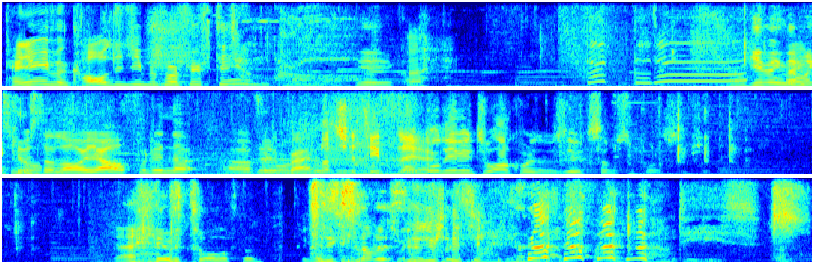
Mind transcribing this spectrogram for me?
Can you even call GG before 15? Yeah, you can. I'm giving them a kill. Mr. Loyal for the no- uh, for the crime. What's your team player? don't give it to awkward, give it to some support. Some shit. Yeah, I give it to all of them. You 600 600 Find bounties.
